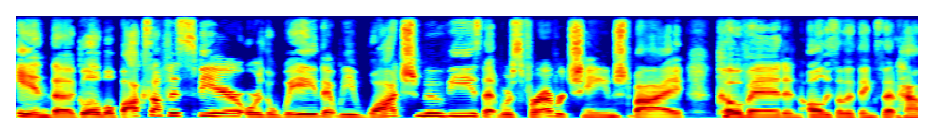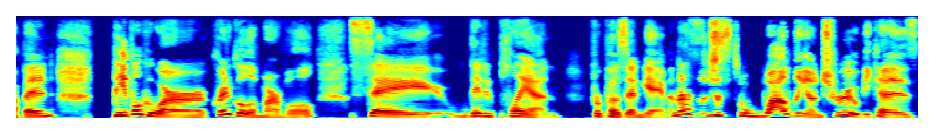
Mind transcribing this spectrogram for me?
in the global box office sphere or the way that we watch movies that was forever changed by COVID and all these other things that happened. People who are critical of Marvel say they didn't plan for post Endgame. And that's just wildly untrue because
